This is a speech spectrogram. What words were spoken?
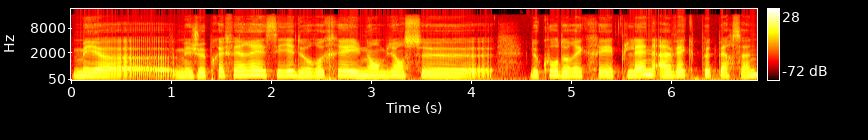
mais, euh, mais je préférais essayer de recréer une ambiance de cour de récré pleine avec peu de personnes.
